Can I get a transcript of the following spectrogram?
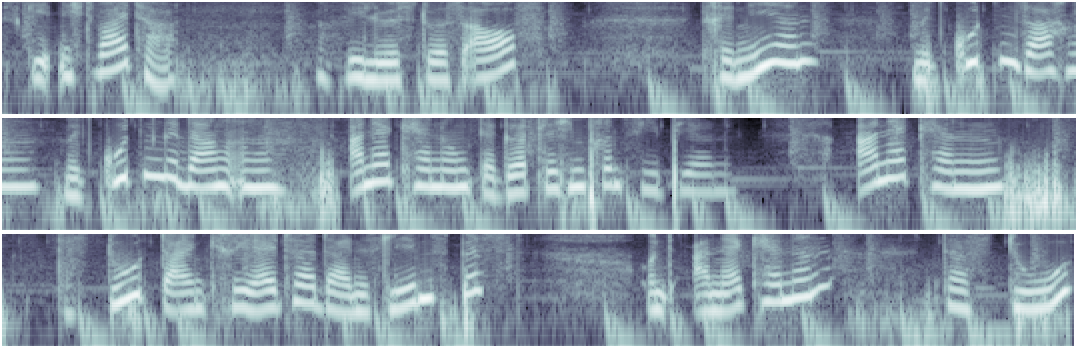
es geht nicht weiter. Wie löst du es auf? Trainieren, mit guten Sachen, mit guten Gedanken, Anerkennung der göttlichen Prinzipien, anerkennen, dass du dein Creator deines Lebens bist und anerkennen, dass du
